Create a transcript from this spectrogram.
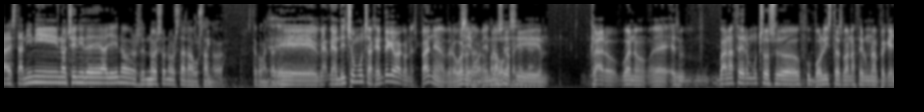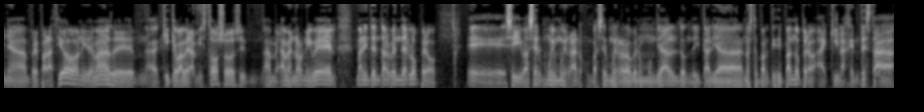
¿A Stanini Nocini de allí, no, no, eso no estará gustando, este comentario. Eh, me, me han dicho mucha gente que va con España, pero bueno, Sí, también no sé si. Claro, bueno, eh, es- van a hacer muchos eh, futbolistas, van a hacer una pequeña preparación y demás. eh, aquí que va a haber amistosos y a, me- a menor nivel, van a intentar venderlo, pero eh, sí, va a ser muy, muy raro. Va a ser muy raro ver un mundial donde Italia no esté participando, pero aquí la gente está,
